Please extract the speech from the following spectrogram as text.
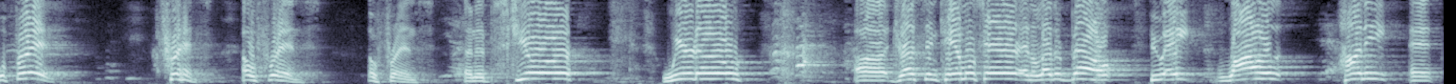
Well, friends, friends, oh friends, oh friends, an obscure weirdo, uh, dressed in camel's hair and a leather belt who ate wild honey and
